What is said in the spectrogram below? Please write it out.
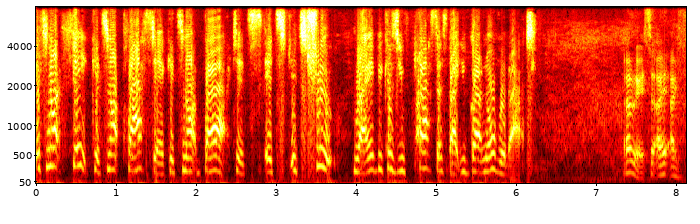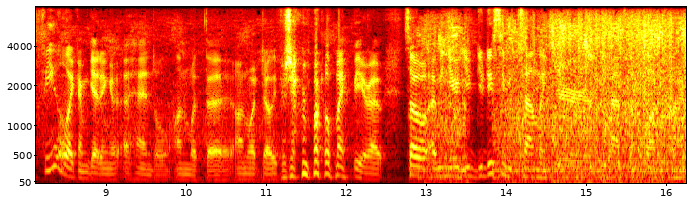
it's not fake. It's not plastic. It's not bought it's it's it's true right? Because you've processed that. You've gotten over that. Okay, so I, I feel like I'm getting a, a handle on what the on what jellyfish are immortal might be about. So I mean, you, you, you do seem to sound like you're you have spent a lot of time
